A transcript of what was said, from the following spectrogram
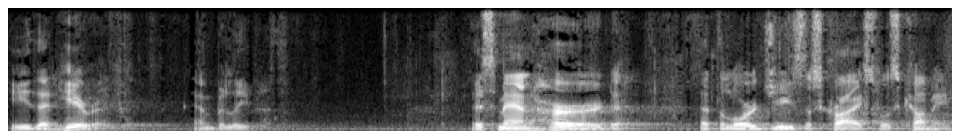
He that heareth and believeth. This man heard that the Lord Jesus Christ was coming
